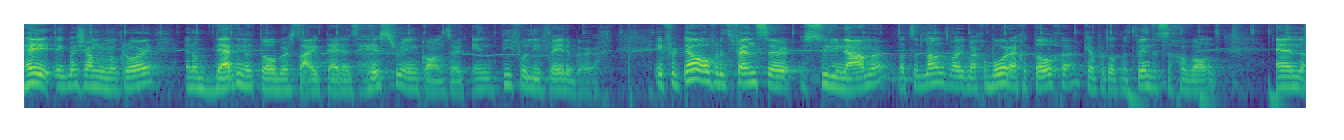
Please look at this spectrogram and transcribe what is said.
Hey, ik ben Jean-Louis McCroy en op 13 oktober sta ik tijdens History in Concert in Tivoli Vredenburg. Ik vertel over het venster Suriname, dat is het land waar ik ben geboren en getogen. Ik heb er tot mijn twintigste gewoond. En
